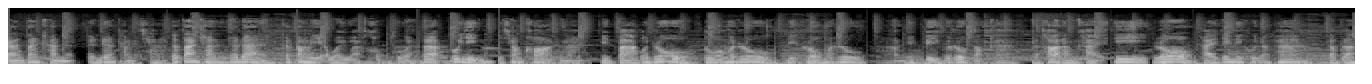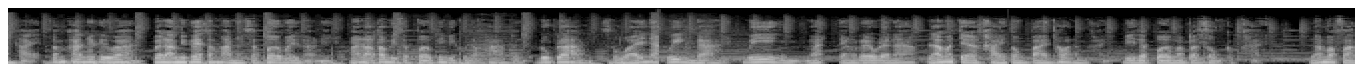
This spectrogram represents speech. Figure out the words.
การตั้งครรภ์เป็นเรื่องธรรมชาติ จะตั้งครรภ์ก็ได้ก็ต้องมีอวัยวะครบถ้วนก็ผู้หญิงมีช่องคลอดนะมีปากมดลูก ตัวมดลูก มีโครงมดลูก มีปีกมดลูกสองข้างกระท่อทำไข่ที่โล่งไข่ที่มีคุณภาพกับรังไข่สำคัญก็คือว่าเวลามีเพศสัมพันธ์มีสเปิร์มมาอยู่ทางนี้เพราะฉะนั้นเราต้องมีสเปิร์มที่มีคุณภาพเลยรูปร่างสวยนะวิ่งได้วิ่งนะอย่างเร็วเลยนะครับแล้วมาเจอไข่ตรงปลายท่อนำไข่ มีสเปิร์มมาผสมกับไข่ แล้วมาฝัง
